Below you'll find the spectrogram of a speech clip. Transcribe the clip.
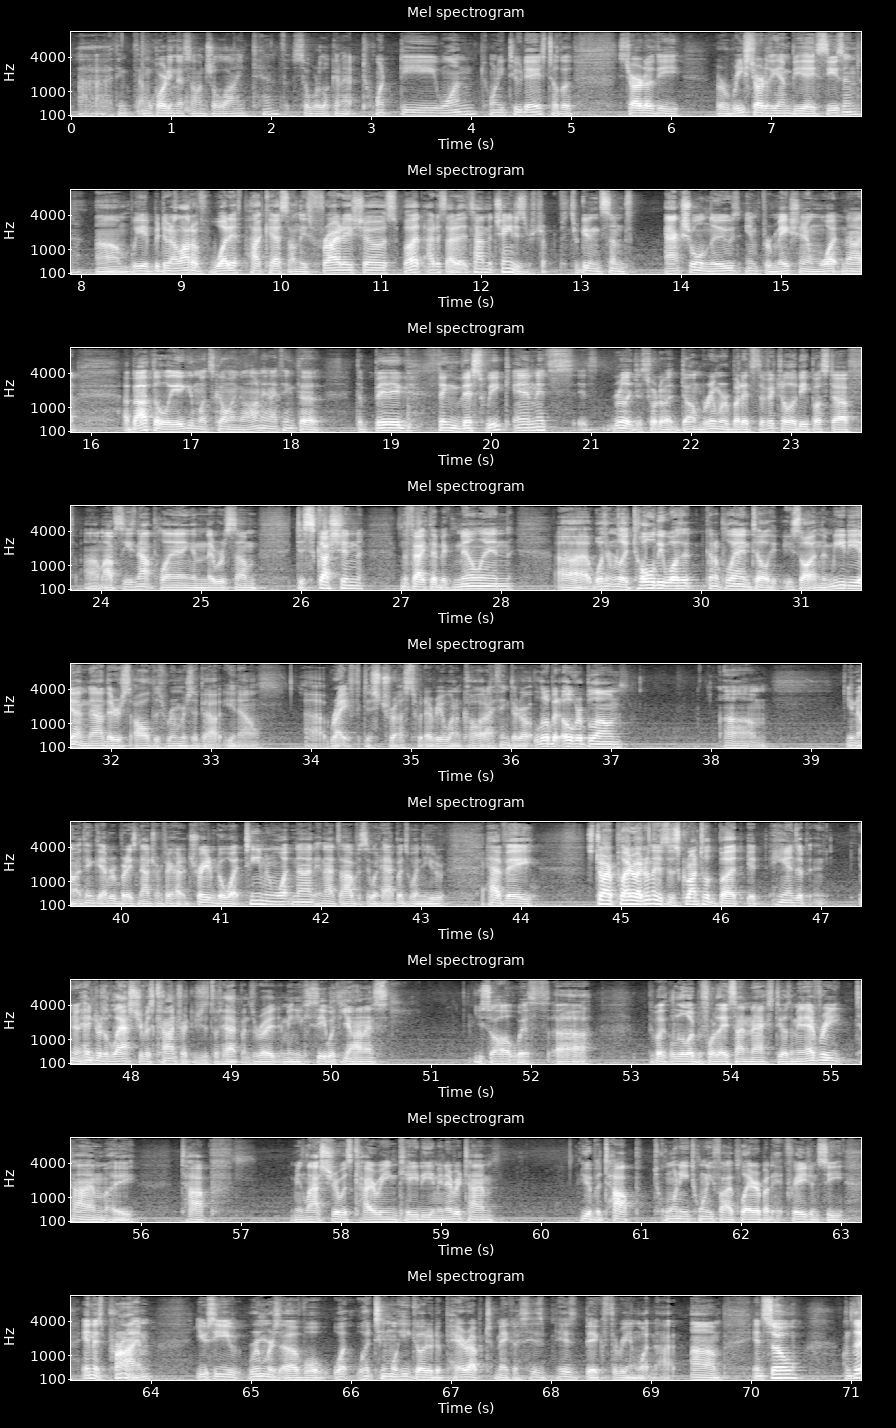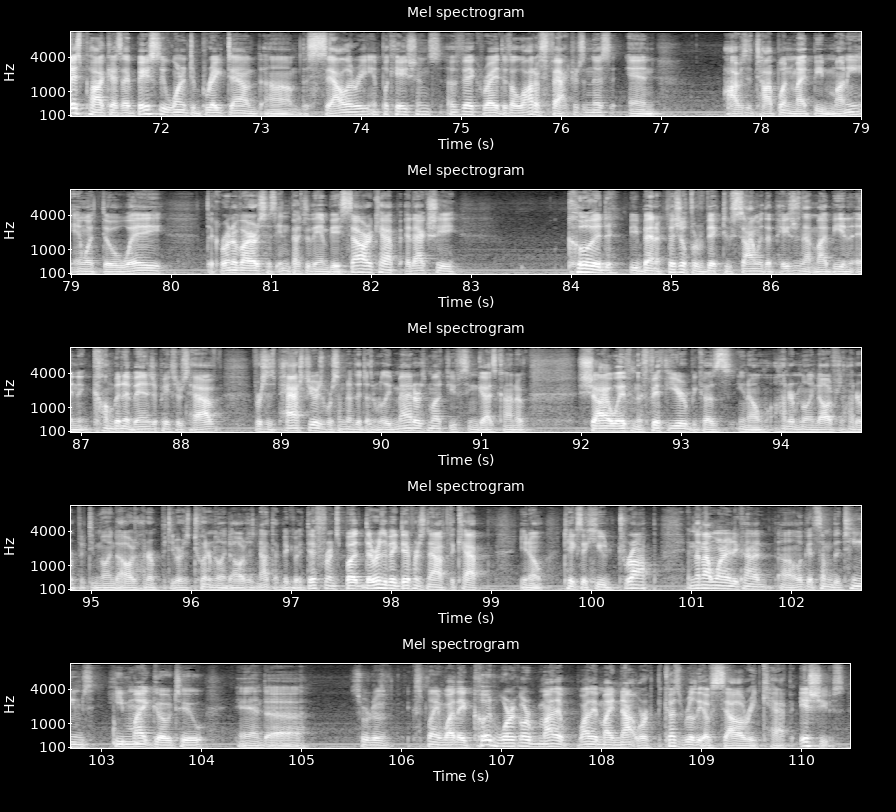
Uh, I think I'm recording this on July 10th, so we're looking at 21, 22 days till the start of the or restart of the NBA season. Um, we had been doing a lot of what if podcasts on these Friday shows, but I decided it's time to change. We're getting some actual news, information, and whatnot about the league and what's going on. And I think the the big thing this week, and it's it's really just sort of a dumb rumor, but it's the Victor Oladipo stuff. Um, obviously, he's not playing, and there was some discussion from the fact that McMillan uh, wasn't really told he wasn't going to play until he saw it in the media, and now there's all these rumors about you know uh, rife distrust, whatever you want to call it. I think they're a little bit overblown. Um, you know, I think everybody's now trying to figure out how to trade him to what team and whatnot, and that's obviously what happens when you have a star player. I don't think it's disgruntled, but it he ends up you know heading towards the last year of his contract. Usually, that's what happens, right? I mean, you see it with Giannis. You saw it with uh, people like Lillard before they signed max deals. I mean, every time a top I mean, last year was Kyrie and KD. I mean, every time you have a top 20, 25 player but hit free agency in his prime, you see rumors of, well, what, what team will he go to to pair up to make us his, his big three and whatnot. Um, and so on today's podcast, I basically wanted to break down um, the salary implications of Vic, right? There's a lot of factors in this, and obviously, top one might be money. And with the way the coronavirus has impacted the NBA salary cap, it actually – could be beneficial for Vic to sign with the Pacers. And That might be an, an, incumbent advantage the Pacers have versus past years where sometimes it doesn't really matter as much. You've seen guys kind of shy away from the fifth year because, you know, $100 million versus $150 million, 150 versus $200 million is not that big of a difference. But there is a big difference now if the cap, you know, takes a huge drop. And then I wanted to kind of uh, look at some of the teams he might go to and uh, sort of explain why they could work or why they might not work because really of salary cap issues.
